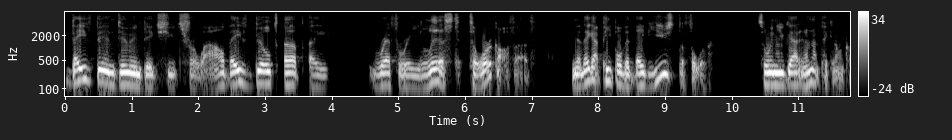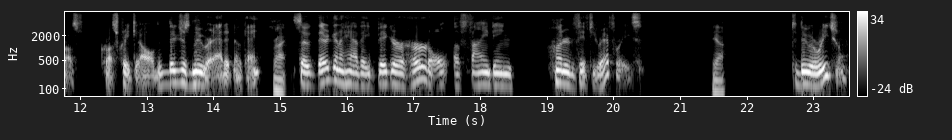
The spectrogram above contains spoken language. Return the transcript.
they've been doing big shoots for a while. They've built up a referee list to work off of. You know, they got people that they've used before. So when you got, and I'm not picking on Cross Cross Creek at all. They're just newer at it. Okay. Right. So they're going to have a bigger hurdle of finding 150 referees. Yeah. To do a regional,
